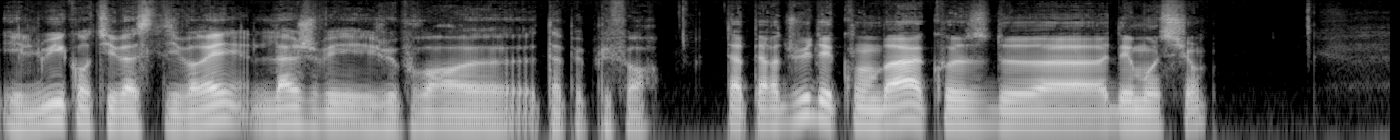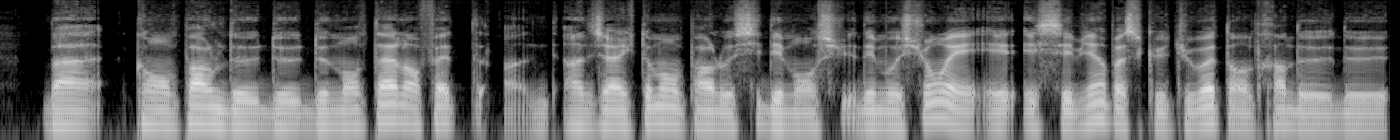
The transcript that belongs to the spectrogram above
Et lui, quand il va se livrer, là, je vais, je vais pouvoir euh, taper plus fort. T'as perdu des combats à cause de euh, d'émotions? Bah, quand on parle de, de, de mental, en fait, indirectement, on parle aussi d'émotion- d'émotion. Et, et, et c'est bien parce que tu vois, tu es en train de, de,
